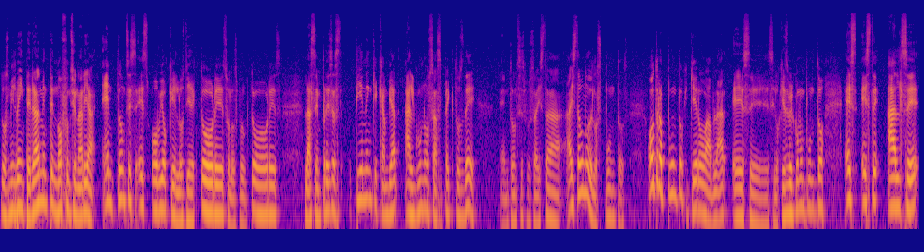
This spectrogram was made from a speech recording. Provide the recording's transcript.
2020 realmente no funcionaría. Entonces es obvio que los directores o los productores, las empresas tienen que cambiar algunos aspectos de. Entonces pues ahí está, ahí está uno de los puntos. Otro punto que quiero hablar es, eh, si lo quieres ver como un punto, es este alce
